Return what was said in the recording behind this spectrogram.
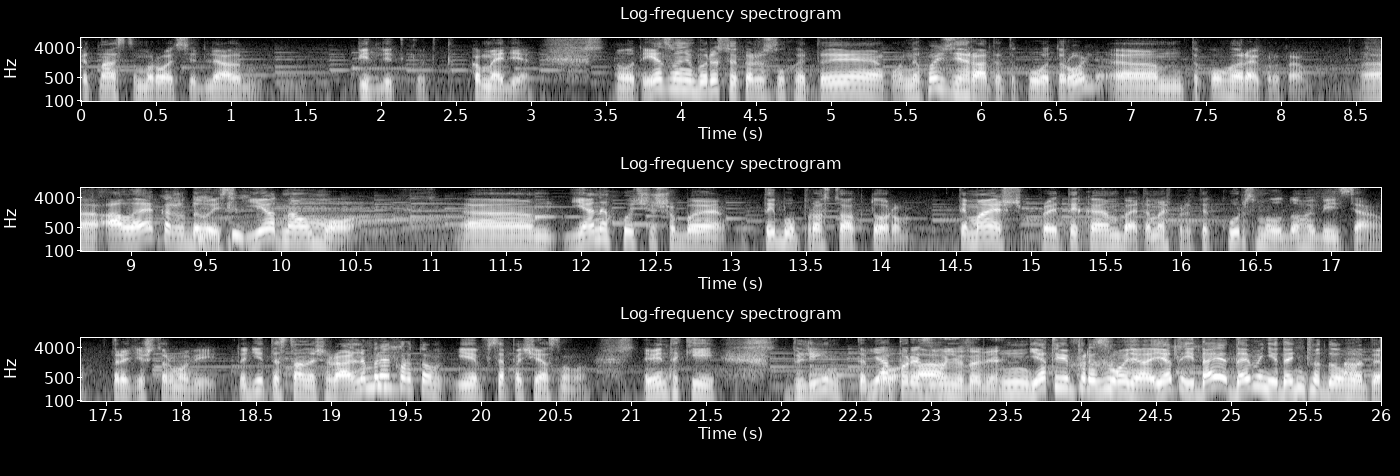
в 15-му році для. Підлітків от, комедія. От і я дзвоню Борису і кажу: слухай, ти не хочеш зіграти таку от роль ем, такого рекрута? Е, але кажу, дивись, є одна умова. Е, я не хочу, щоб ти був просто актором. Ти маєш пройти КМБ, ти маєш пройти курс молодого бійця в третій штурмовій. Тоді ти станеш реальним рекрутом і все по-чесному. І він такий: блін, типу, Я а, перезвоню тобі. Я тобі перезвоню, я тобі дай, дай мені день подумати.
